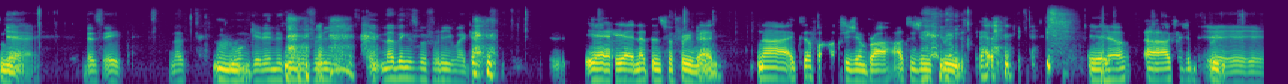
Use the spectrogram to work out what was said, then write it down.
Yeah, that's it. Not, you Mm. won't get anything for free. Nothing is for free, my guy. yeah yeah nothing's for free man nah except for oxygen bro oxygen's free You know, uh, oxygen Free. Yeah, yeah, yeah.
